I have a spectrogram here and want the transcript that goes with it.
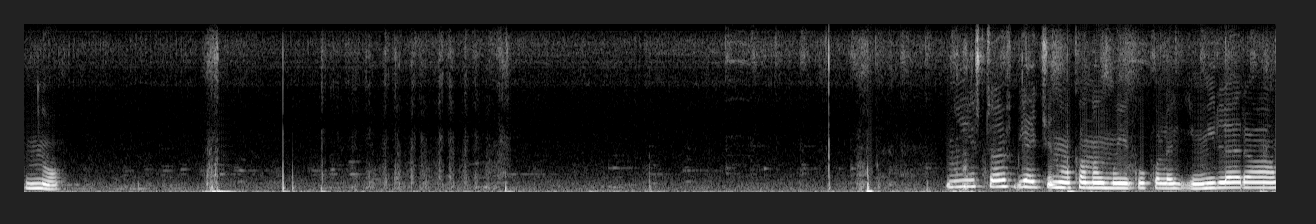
No. No i jeszcze wbijajcie na kanał mojego kolegi Millera.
